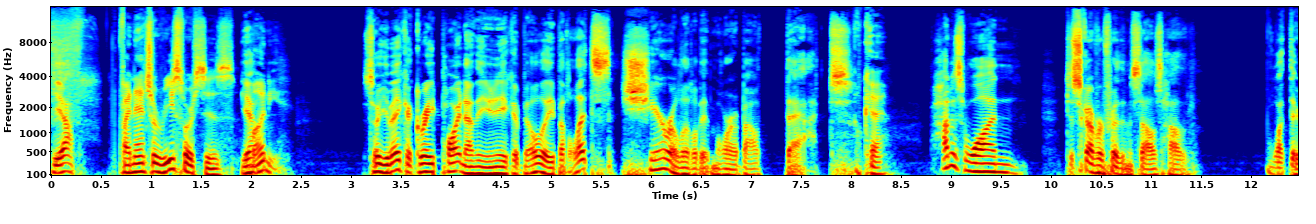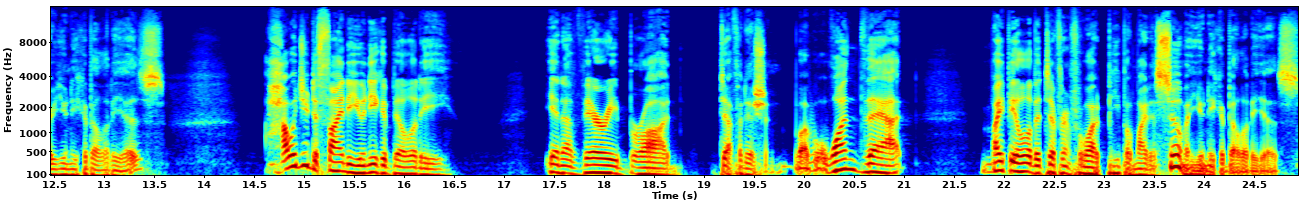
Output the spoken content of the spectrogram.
Yeah. financial resources, Yeah. money. So you make a great point on the unique ability, but let's share a little bit more about that. Okay. How does one discover for themselves how what their unique ability is? How would you define a unique ability in a very broad definition? One- One that might be a little bit different from what people might assume a unique ability is.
